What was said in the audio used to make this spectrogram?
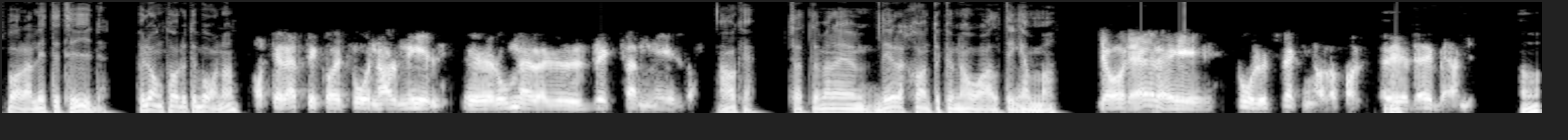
Spara lite tid. Hur långt har du till banan? Ja, till Rättvik har jag två och en halv mil. Eh, Rom är väl drygt fem mil då. Ja, okej. Okay. Så att, men eh, det är rätt skönt att kunna ha allting hemma. Ja, det är det i stor utsträckning i alla fall. Det, det är behändigt. Ja.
